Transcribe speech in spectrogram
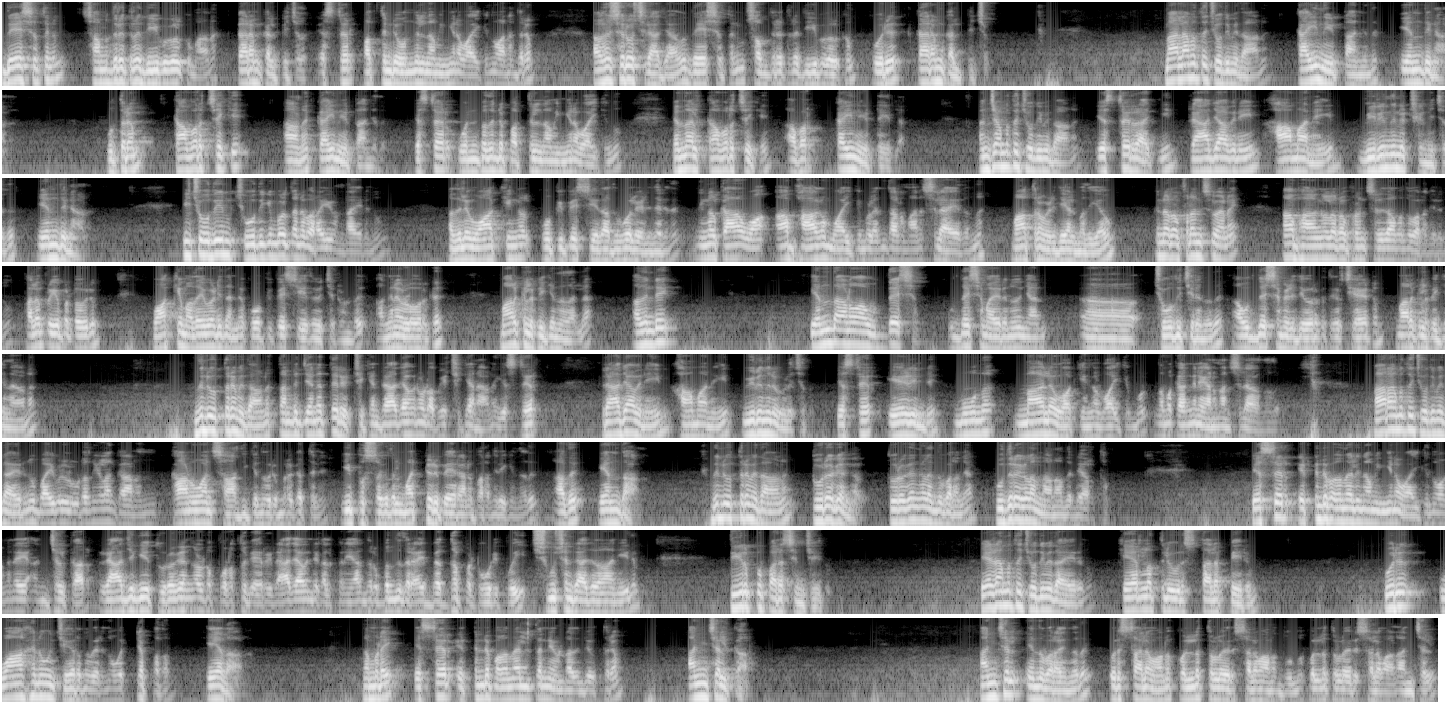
ദേശത്തിനും സമുദ്രത്തിലെ ദ്വീപുകൾക്കുമാണ് കരം കൽപ്പിച്ചത്. എസ്റ്റർ പത്തിന്റെ ഒന്നിൽ നാം ഇങ്ങനെ വായിക്കുന്നു അനന്തരം അഹശ്രോസ് രാജാവ് ദേശത്തിനും സമുദ്രത്തിലെ ദ്വീപുകൾക്കും ഒരു കരം കൽപ്പിച്ചു. നാലാമത്തെ ചോദ്യം ഇതാണ് കൈ നീട്ടാഞ്ഞത് എന്തിനാണ്? ഉത്തരം കവർച്ചയ്ക്ക് ആണ് കൈ നീട്ടാഞ്ഞത്. എസ്റ്റർ ഒൻപതിന്റെ പത്തിൽ നാം ഇങ്ങനെ വായിക്കുന്നു എന്നാൽ കവർച്ചയ്ക്ക് അവർ കൈ നീട്ടിയില്ല. അഞ്ചാമത്തെ ചോദ്യം ഇതാണ്. എസ്തർ രാജ്ഞി രാജാവിനെയും ഹാമാനെയും വിരുന്നിന് ക്ഷണിച്ചത് എന്തിനാണ്? ഈ ചോദ്യം ചോദിക്കുമ്പോൾ തന്നെ പറയുകയുണ്ടായിരുന്നു. അതിലെ വാക്യങ്ങൾ കോപ്പി പേസ്റ്റ് ചെയ്ത് അതുപോലെ എഴുതരുത്. നിങ്ങൾക്ക് ആ ആ ഭാഗം വായിക്കുമ്പോൾ എന്താണ് മനസ്സിലായതെന്ന് മാത്രം എഴുതിയാൽ മതിയാവും. പിന്നെ റെഫറൻസ് വേണേ. ആ ഭാഗങ്ങളുടെ റെഫറൻസ് എഴുതാമെന്ന് പറഞ്ഞിരുന്നു. പല പ്രിയപ്പെട്ടവരും വാക്യം അതേപടി തന്നെ കോപ്പി പേസ്റ്റ് ചെയ്ത് വെച്ചിട്ടുണ്ട്. അങ്ങനെയുള്ളവർക്ക് മാർക്ക് ലഭിക്കുന്നതല്ല. അതിന്റെ എന്താണോ ആ ഉദ്ദേശം. ഉദ്ദേശമായിരുന്നു ഞാൻ ചോദിച്ചിരുന്നത്. ആ ഉദ്ദേശം എഴുതിയവർക്ക് തീർച്ചയായിട്ടും മാർക്ക് ലഭിക്കുന്നതാണ്. ഇതിന്റെ ഉത്തരം ഇതാണ്. തന്റെ ജനത്തെ രക്ഷിക്കാൻ രാജാവിനോട് അപേക്ഷിക്കാനാണ് എസ്റ്റേർ രാജാവിനെയും ഹാമാനെയും വിരുന്നിന് വിളിച്ചത്. എസ്റ്റേർ ഏഴിന്റെ മൂന്ന് നാല് വാക്യങ്ങൾ വായിക്കുമ്പോൾ നമുക്ക് അങ്ങനെയാണ് മനസ്സിലാകുന്നത്. ആറാമത്തെ ചോദ്യം ഇതായിരുന്നു. ബൈബിളിൽ ഉടനീളം കാണുന്ന കാണുവാൻ സാധിക്കുന്ന ഒരു മൃഗത്തിന് ഈ പുസ്തകത്തിൽ മറ്റൊരു പേരാണ് പറഞ്ഞിരിക്കുന്നത്. അത് എന്താണ്? ഇതിന്റെ ഉത്തരം ഇതാണ് തുരകങ്ങൾ. തുരകങ്ങൾ എന്ന് പറഞ്ഞാൽ കുതിരകൾ എന്നാണ് അതിന്റെ അർത്ഥം. എസ്സർ എട്ടിന്റെ പതിനാലിൽ നാം ഇങ്ങനെ വായിക്കുന്നു. അങ്ങനെ അഞ്ചൽക്കാർ രാജകീയ തുരകങ്ങളുടെ പുറത്തു കയറി രാജാവിന്റെ കൽപ്പനയാൽ നിർബന്ധിതരായി ബന്ധപ്പെട്ട് ഓടിപ്പോയി ശൂഷൻ രാജധാനിയിലും തീർപ്പ് പരസ്യം ചെയ്തു. ഏഴാമത്തെ ചോദ്യം ഇതായിരുന്നു. കേരളത്തിലെ ഒരു സ്ഥലപ്പേരും ഒരു വാഹനവും ചേർന്ന് വരുന്ന ഒറ്റപ്പദം ഏതാണ്? നമ്മുടെ എസ് ആർ എട്ടിന്റെ പതിനാലിൽ തന്നെയുണ്ട് അതിന്റെ ഉത്തരം. അഞ്ചൽക്കാർ. അഞ്ചൽ എന്ന് പറയുന്നത് ഒരു സ്ഥലമാണ്. കൊല്ലത്തുള്ള ഒരു സ്ഥലമാണെന്ന് തോന്നുന്നു. കൊല്ലത്തുള്ള ഒരു സ്ഥലമാണ് അഞ്ചൽ.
